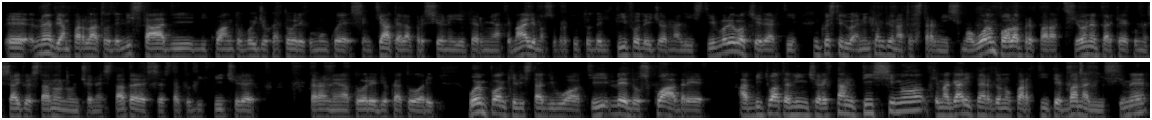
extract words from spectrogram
Eh, noi abbiamo parlato degli stadi, di quanto voi giocatori comunque sentiate la pressione di determinate maglie, ma soprattutto del tifo dei giornalisti. Volevo chiederti, in questi due anni il campionato è stranissimo, vuoi un po' la preparazione, perché come sai quest'anno non ce n'è stata, è stato difficile per allenatori e giocatori, vuoi un po' anche gli stadi vuoti, vedo squadre abituate a vincere tantissimo, che magari perdono partite banalissime,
